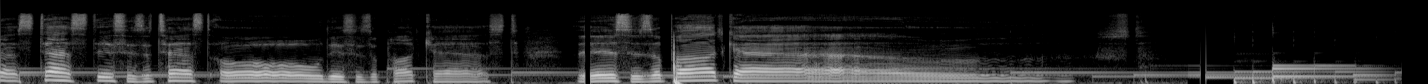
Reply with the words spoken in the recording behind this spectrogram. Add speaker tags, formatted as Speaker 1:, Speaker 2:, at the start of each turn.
Speaker 1: Test, test, this is a test. Oh, this is a podcast. This is a podcast.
